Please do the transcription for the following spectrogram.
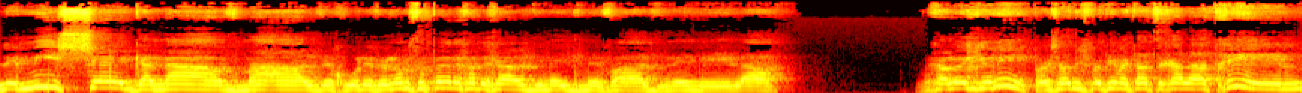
למי שגנב, מעל וכולי, ולא מספר לך בכלל על דיני גניבה, על דיני מעילה. זה בכלל לא הגיוני, פרשת משפטים הייתה צריכה להתחיל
